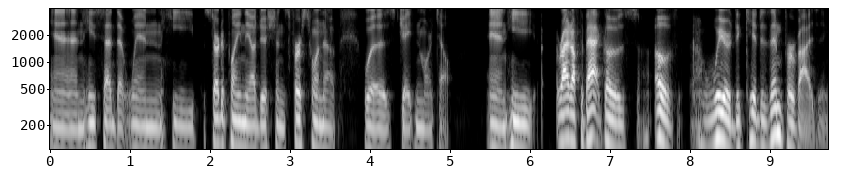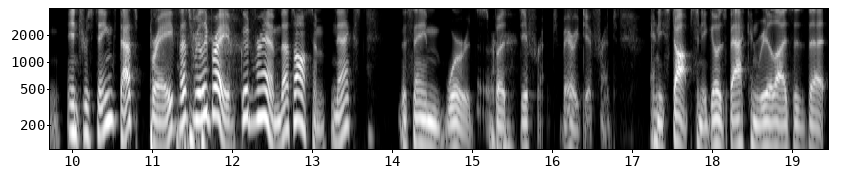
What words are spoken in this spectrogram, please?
And he said that when he started playing the auditions, first one up was Jaeden Martell. And he, right off the bat, goes, Oh, weird. The kid is improvising. Interesting. That's brave. That's really brave. Good for him. That's awesome. Next, the same words, but different, very different and he stops and he goes back and realizes that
